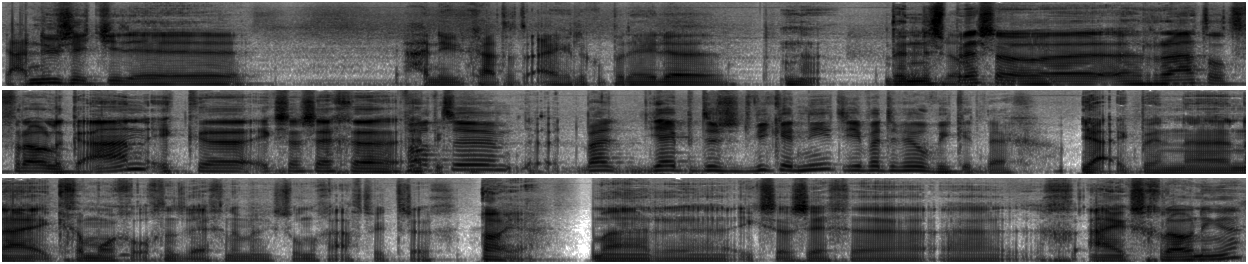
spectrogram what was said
Ja, nu zit je... ja, nu gaat het eigenlijk op een hele... Nou, de Nespresso eh, ratelt vrolijk aan. Ik, eh, ik zou zeggen... heb Wat, eh, maar jij bent dus het weekend niet, je bent er heel weekend weg. ja, ik ben... eh nou, ik ga morgenochtend weg en dan ben ik zondagavond weer terug. Oh ja. Maar eh, ik zou zeggen eh, Ajax Groningen.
